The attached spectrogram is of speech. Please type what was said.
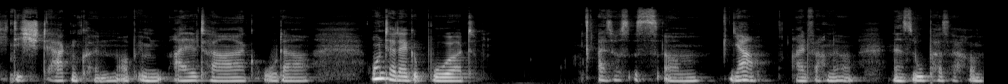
die dich stärken können, ob im Alltag oder unter der Geburt. Also es ist ähm, ja einfach eine, eine super Sache.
